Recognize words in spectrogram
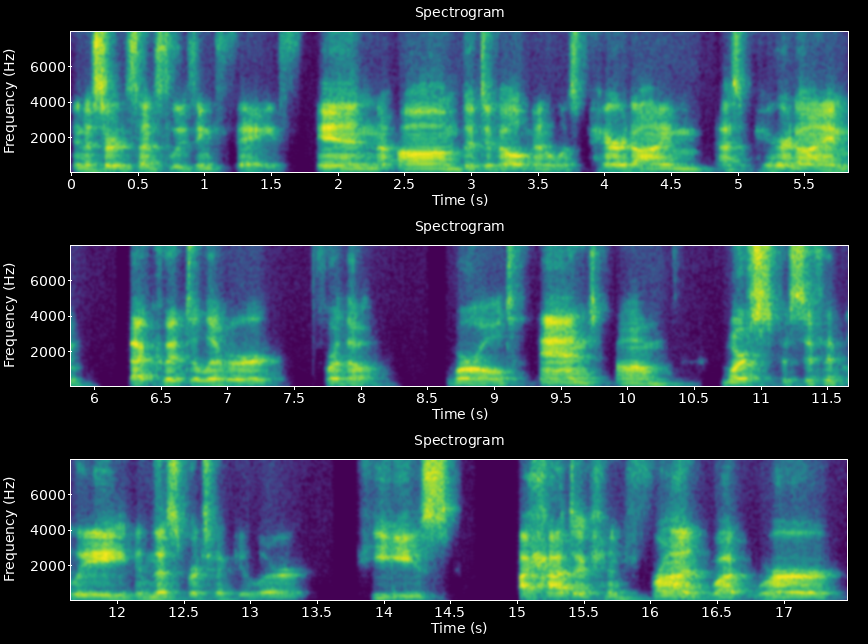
in a certain sense, losing faith in um, the developmentalist paradigm as a paradigm that could deliver for the world. And um, more specifically, in this particular piece, I had to confront what were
